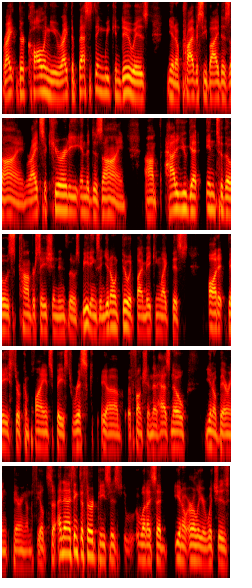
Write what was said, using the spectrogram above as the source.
right? They're calling you, right? The best thing we can do is, you know, privacy by design, right? Security in the design. Um, how do you get into those conversations, into those meetings? And you don't do it by making like this audit based or compliance based risk uh, function that has no you know bearing bearing on the field so and then i think the third piece is what i said you know earlier which is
